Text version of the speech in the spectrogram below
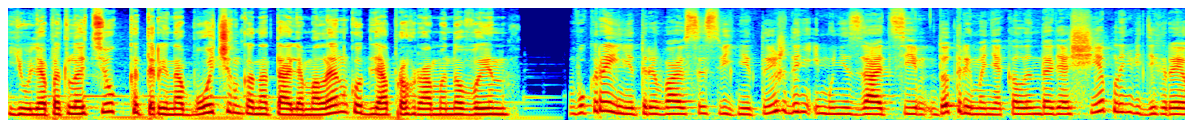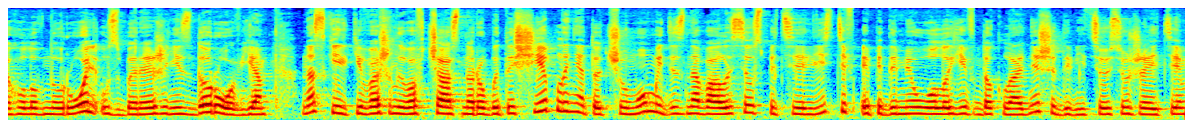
Юлія Петлацюк, Катерина Бойченко, Наталя Маленко для програми новин. В Україні триває всесвітній тиждень імунізації. Дотримання календаря щеплень відіграє головну роль у збереженні здоров'я. Наскільки важливо вчасно робити щеплення, то чому ми дізнавалися у спеціалістів-епідеміологів. Докладніше дивіться у сюжеті.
